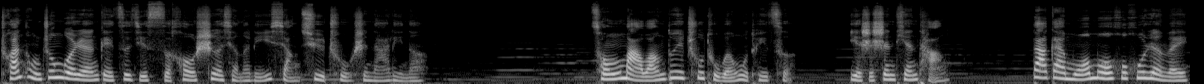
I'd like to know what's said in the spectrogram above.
传统中国人给自己死后设想的理想去处是哪里呢？从马王堆出土文物推测，也是升天堂。大概模模糊糊认为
